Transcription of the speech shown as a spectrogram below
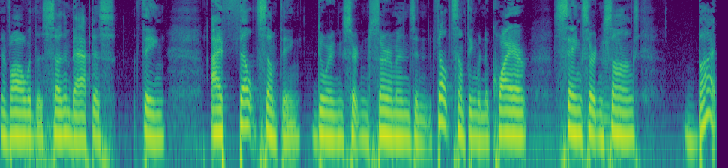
involved with the Southern Baptist thing, I felt something during certain sermons and felt something when the choir sang certain songs. But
